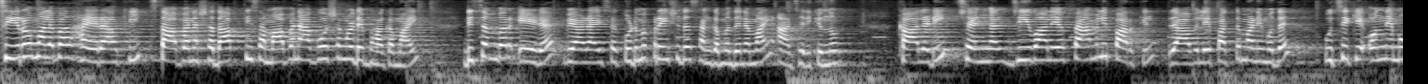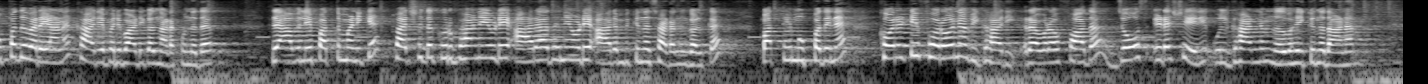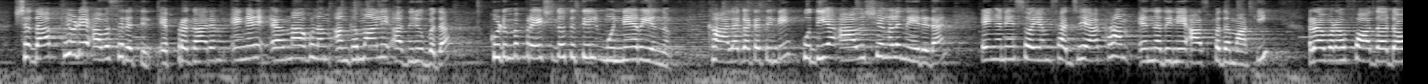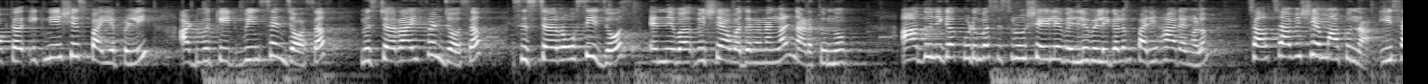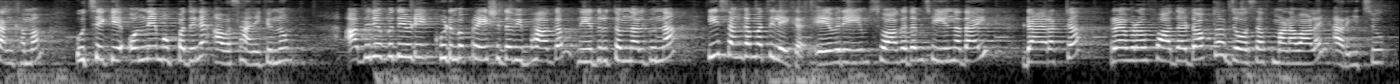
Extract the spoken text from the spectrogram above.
Zero Malabar hierarchy സ്ഥാപന ശതാബ്ദി സമാപനാഘോഷങ്ങളുടെ ഭാഗമായി December ഏഴ് വ്യാഴാഴ്ച കുടുംബപ്രേക്ഷിത സംഗമ ദിനമായി ആചരിക്കുന്നു. കാലടി ചെങ്ങൽ ജീവാലയ ഫാമിലി പാർക്കിൽ രാവിലെ പത്ത് മണി മുതൽ ഉച്ചയ്ക്ക് ഒന്നേ മുപ്പത് വരെയാണ് കാര്യപരിപാടികൾ നടക്കുന്നത്. രാവിലെ പത്ത് മണിക്ക് പരിശുദ്ധ കുർബാനയുടെ ആരാധനയോടെ ആരംഭിക്കുന്ന ചടങ്ങുകൾക്ക് പത്ത് മുപ്പതിന് കൊരട്ടി ഫൊറോന വികാരി റവറ ഫാദർ ജോസ് ഇടശ്ശേരി ഉദ്ഘാടനം നിർവഹിക്കുന്നതാണ്. ശതാബ്ദിയുടെ അവസരത്തിൽ എപ്രകാരം എങ്ങനെ എറണാകുളം അങ്കമാലി അതിരൂപത കുടുംബ പ്രേക്ഷിതത്വത്തിൽ മുന്നേറിയെന്നും കാലഘട്ടത്തിന്റെ പുതിയ ആവശ്യങ്ങളെ നേരിടാൻ എങ്ങനെ സ്വയം സജ്ജയാക്കാം എന്നതിനെ ആസ്പദമാക്കി റവറ father doctor Ignatius Payyappilly advocate Vincent Joseph mister Raifan Joseph sister Rosie Jose എന്നിവർ വിഷയാവതരണങ്ങൾ നടത്തുന്നു. ആധുനിക കുടുംബ ശുശ്രൂഷയിലെ വെല്ലുവിളികളും പരിഹാരങ്ങളും ചർച്ചാവിഷയമാക്കുന്ന ഈ സംഗമം ഉച്ചയ്ക്ക് ഒന്നേ മുപ്പതിന് അവസാനിക്കുന്നു. അതിരൂപതയുടെ കുടുംബ പ്രേക്ഷിത വിഭാഗം നേതൃത്വം നൽകുന്ന ഈ സംഗമത്തിലേക്ക് ഏവരെയും സ്വാഗതം ചെയ്യുന്നതായി ഡയറക്ടർ റെവറോ ഫാദർ ഡോക്ടർ ജോസഫ് മണവാളൻ അറിയിച്ചു.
